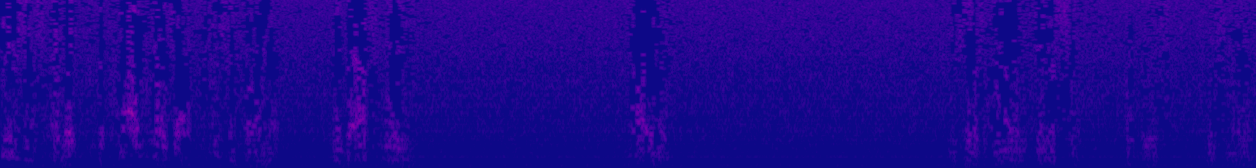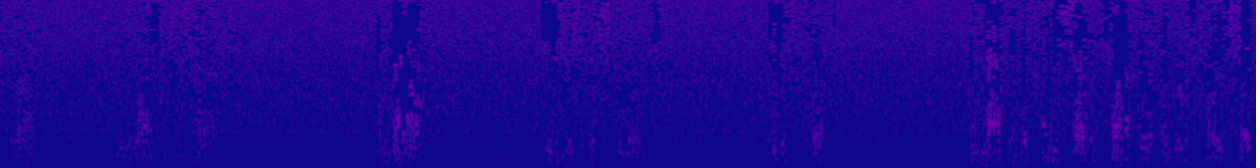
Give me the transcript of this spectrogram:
Jesus? And the, the crowd goes out, crucify him. And that's when Pilate he says, I am innocent of this, this man's blood. And he washes his hands. And now, Jesus is still. He is whipped. In Matthew the 27th chapter, and verse 26,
